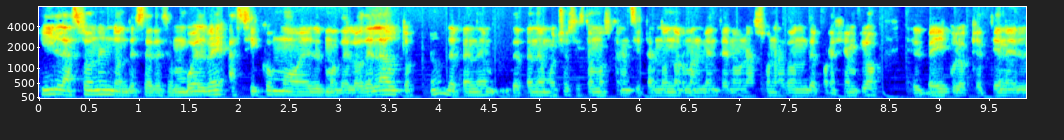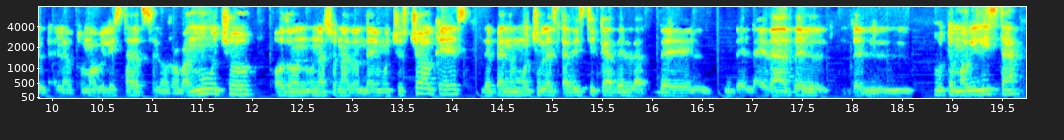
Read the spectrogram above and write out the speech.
y la zona en donde se desenvuelve, así como el modelo del auto. Depende, depende mucho si estamos transitando normalmente en una zona donde, por ejemplo, el vehículo que tiene el, automovilista se lo roban mucho o don, una zona donde hay muchos choques. Depende mucho la estadística de la, de, la edad del, del automovilista,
